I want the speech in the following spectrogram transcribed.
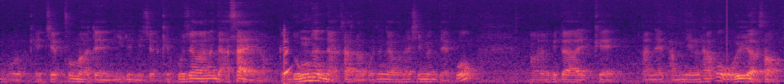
뭐 이렇게 제품화된 이름이죠. 이렇게 고정하는 나사예요. 그러니까 녹는 나사라고 생각을 하시면 되고 어, 여기다 이렇게 안에 박리를 하고 올려서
